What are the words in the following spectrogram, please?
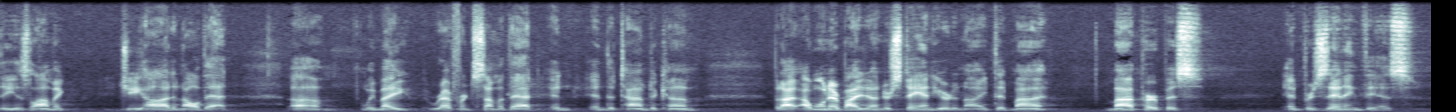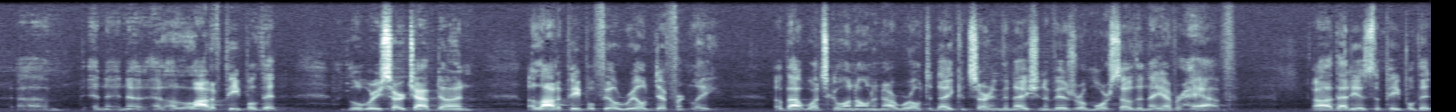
the Islamic Jihad and all that. Um, we may reference some of that in, in the time to come. But I, I want everybody to understand here tonight that my, my purpose in presenting this, um, and, and a, a lot of people that, little research I've done, a lot of people feel real differently about what's going on in our world today concerning the nation of Israel more so than they ever have. Uh, that is, the people that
